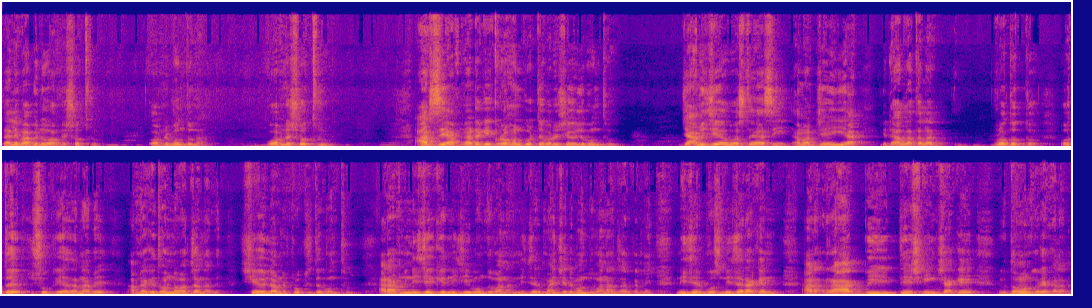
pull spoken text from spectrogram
তাহলে ভাবেন ও আপনার শত্রু, ও আপনার বন্ধু না, ও আপনার শত্রু। আর যে আপনাটাকে গ্রহণ করতে পারে সে হইলে বন্ধু। যে আমি যে অবস্থায় আছি, আমার যে ইয়া, এটা আল্লাহ তালার প্রদত্ত। অতএব সুক্রিয়া জানাবে, আপনাকে ধন্যবাদ জানাবে। সে হলো আপনার প্রকৃত বন্ধু। আর আপনি নিজেকে নিজেই বন্ধু বানান, নিজের মাইন্ডসেটে বন্ধু বানার দরকার নেই। নিজের বুঝ নিজে রাখেন, আর রাগ, বিদ্বেষ, হিংসাকে দমন করে ফেলান।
